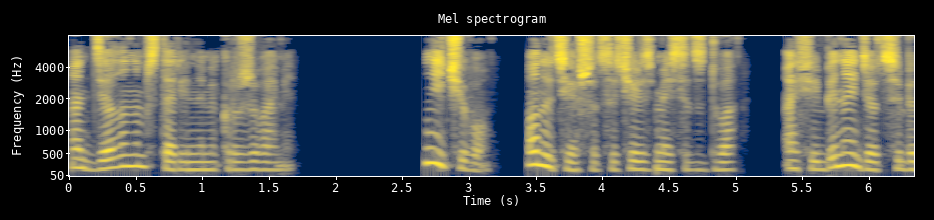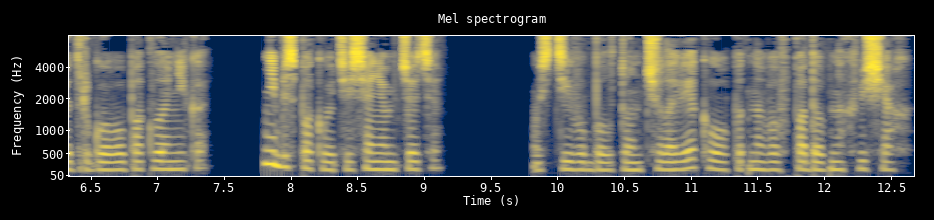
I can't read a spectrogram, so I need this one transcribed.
отделанном старинными кружевами. Ничего, он утешится через месяц-два, а Фиби найдет себе другого поклонника. Не беспокойтесь о нем, тетя. У Стива был тон человека, опытного в подобных вещах.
